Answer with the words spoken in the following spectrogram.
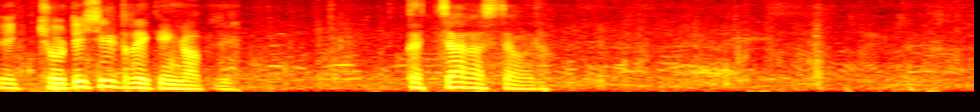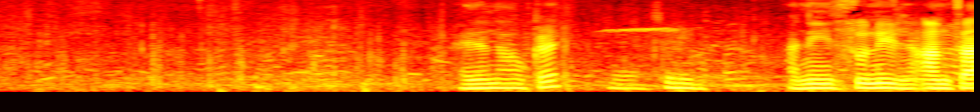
एक छोटीशी ट्रेकिंग आपली. कच्च्या रस्त्यावर. ह्याचं नाव काय? सुनील. आणि सुनील आमचा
